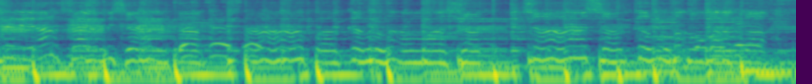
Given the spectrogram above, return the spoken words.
bir yar sevmişem tak Tak takıllama şak Şan şakıllama tak Tak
